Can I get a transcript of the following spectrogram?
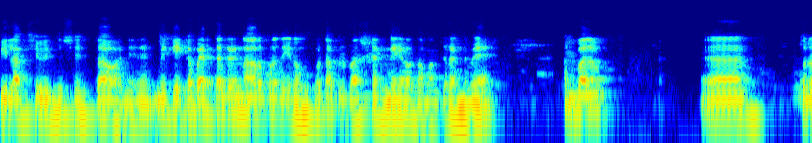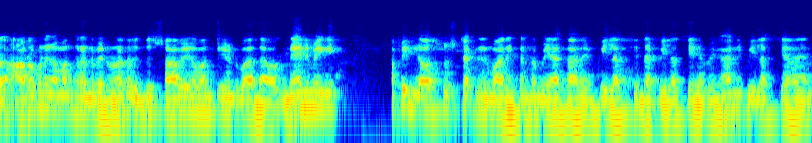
පී ලක්ෂ්‍ය විද්‍යුත් ශිෂ්ටතාව වන්නේ. දැන් මේක එක පැත්තට වෙන ආරෝපණ තියෙනකොට අපිට ප්‍රශ්නයක් නෑ ඒවා ගමන් කරන්න බෑ. අපි බලමු. තොර ආරෝපණ ගමන් කරන්න බැරි වුණාට විද්‍යුත් ශ්‍රාවය ගමන් කිරීමට බාධාවක් නෑනේ මේකේ. අපි ගවස් පෘෂ්ඨයක් නිර්මාණය කරනවා මේ ආකාරයෙන් පී ලක්ෂ්‍ය දැන් පී ලක්ෂ්‍ය නෙවෙයි ගන්න පී ලක්ෂ්‍ය යන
